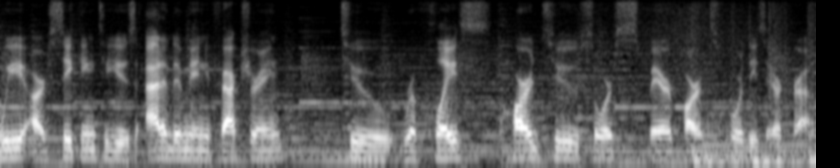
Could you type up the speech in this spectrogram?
We are seeking to use additive manufacturing to replace hard to source spare parts for these aircraft.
